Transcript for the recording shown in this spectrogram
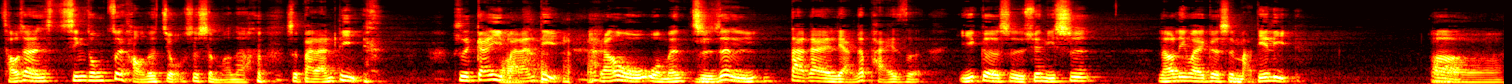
潮汕人心中最好的酒是什么呢？是白兰地，是干邑白兰地。然后我们只认大概两个牌子，一个是轩尼诗，然后另外一个是马爹利。啊、哦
